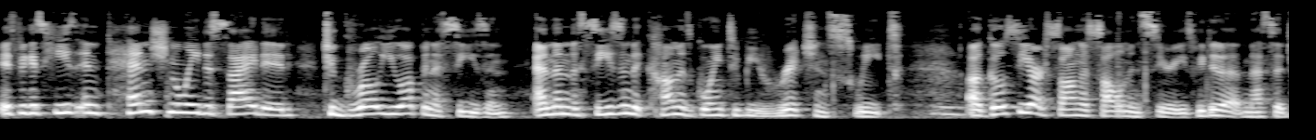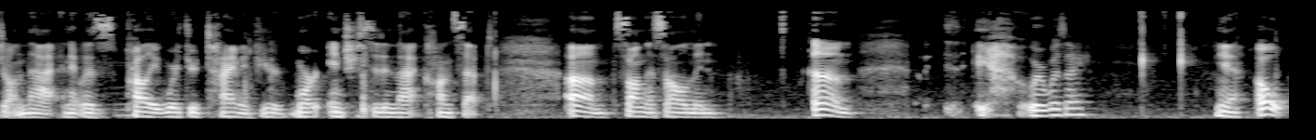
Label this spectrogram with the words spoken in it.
It's because he's intentionally decided to grow you up in a season. And then the season to come is going to be rich and sweet. Uh, go see our Song of Solomon series. We did a message on that, and it was probably worth your time if you're more interested in that concept. Um, Song of Solomon. Um, where was I? Yeah. Oh,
